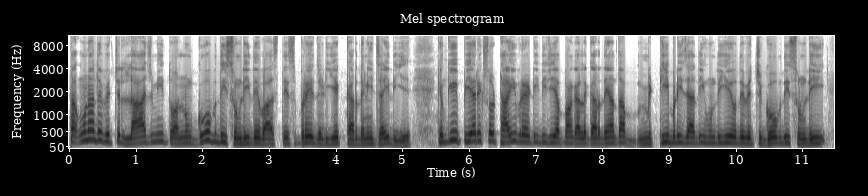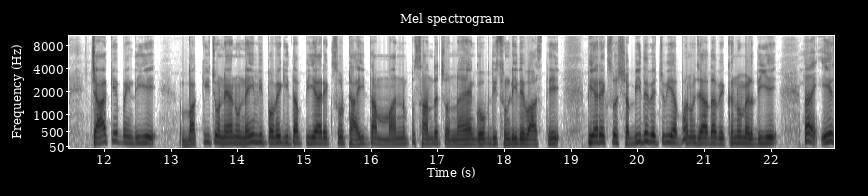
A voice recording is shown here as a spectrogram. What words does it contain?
ਤਾਂ ਉਹਨਾਂ ਦੇ ਵਿੱਚ ਲਾਜ਼ਮੀ ਤੁਹਾਨੂੰ ਗੋਬ ਦੀ ਸੁੰਡੀ ਦੇ ਵਾਸਤੇ ਸਪਰੇਅ ਜਿਹੜੀ ਹੈ ਕਰ ਦੇਣੀ ਚਾਹੀਦੀ ਹੈ। ਕਿਉਂਕਿ PR 128 ਵੈਰਾਈਟੀ ਦੀ ਜੇ ਆਪਾਂ ਗੱਲ ਕਰਦੇ ਹਾਂ, ਤਾਂ ਮਿੱਠੀ ਬੜੀ ਜ਼ਿਆਦੀ ਹੁੰਦੀ ਹੈ, ਉਹਦੇ ਵਿੱਚ ਗੋਬ ਦੀ ਸੁੰਡੀ ਚਾਹ ਕੇ ਪੈਂਦੀ ਏ ਬਾਕੀ ਝੋਨਿਆਂ ਨੂੰ ਨਹੀਂ ਵੀ ਪਵੇਗੀ ਤਾਂ PR 128 ਤਾਂ ਮਨਪਸੰਦ ਝੋਨਾ ਹੈ। ਗੋਭ ਦੀ ਸੁੰਡੀ ਦੇ ਵਾਸਤੇ PR 126 ਦੇ ਵਿੱਚ ਵੀ ਆਪਾਂ ਨੂੰ ਜ਼ਿਆਦਾ ਵੇਖਣ ਨੂੰ ਮਿਲਦੀ ਏ। ਤਾਂ ਇਸ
